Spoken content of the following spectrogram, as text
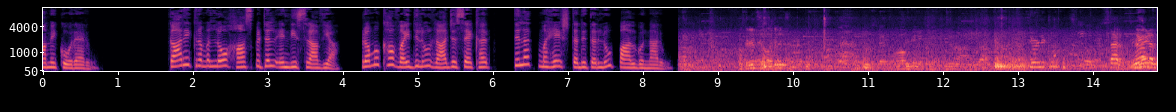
ఆమె కోరారు. కార్యక్రమంలో హాస్పిటల్ ఎండి శ్రావ్య ప్రముఖ వైద్యులు రాజశేఖర్ తిలక్ మహేష్ తదితరులు పాల్గొన్నారు. ఒక నిమిషం మేడం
